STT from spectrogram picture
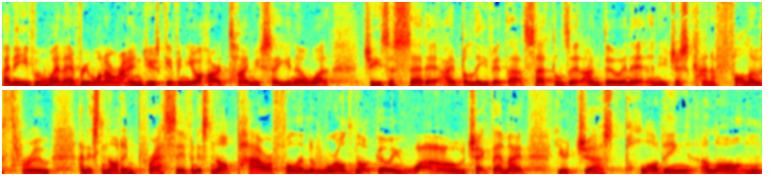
And even when everyone around you is giving you a hard time, you say, you know what? Jesus said it. I believe it. That settles it. I'm doing it. And you just kind of follow through. And it's not impressive and it's not powerful. And the world's not going, whoa, check them out. You're just plodding along,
